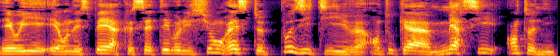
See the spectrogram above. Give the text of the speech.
Et oui, et on espère que cette évolution reste positive. En tout cas, merci Anthony.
